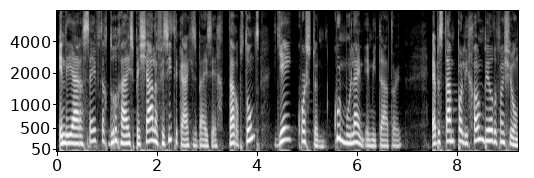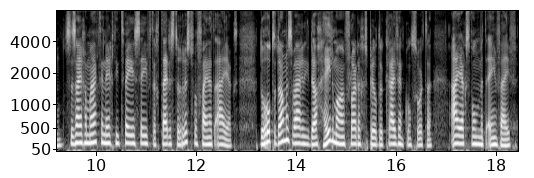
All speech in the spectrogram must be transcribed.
In de jaren 70 droeg hij speciale visitekaartjes bij zich. Daarop stond J. Korsten, Koen Moulijn-imitator. Er bestaan polygoonbeelden van John. Ze zijn gemaakt in 1972 tijdens de rust van Feyenoord Ajax. De Rotterdammers waren die dag helemaal aan flarden gespeeld door Cruijff en consorten. Ajax won met 1-5.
